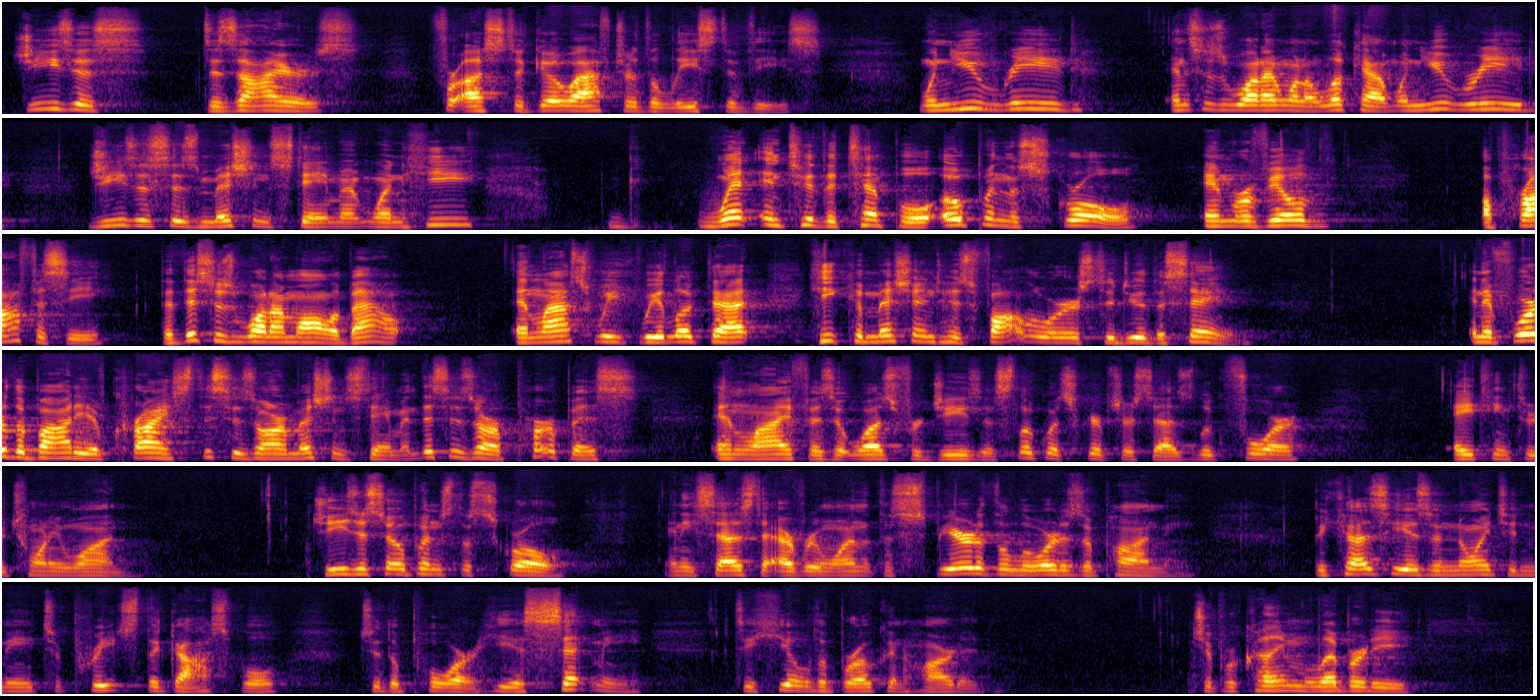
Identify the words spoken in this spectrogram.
Jesus desires for us to go after the least of these. When you read, and this is what I want to look at, when you read Jesus' mission statement, when he went into the temple, opened the scroll, and revealed a prophecy that this is what I'm all about. And last week we looked at he commissioned his followers to do the same. And if we're the body of Christ, this is our mission statement. This is our purpose in life as it was for Jesus. Look what Scripture says Luke 4 18 through 21. Jesus opens the scroll and he says to everyone that the Spirit of the Lord is upon me because he has anointed me to preach the gospel to the poor. He has sent me to heal the brokenhearted, to proclaim liberty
